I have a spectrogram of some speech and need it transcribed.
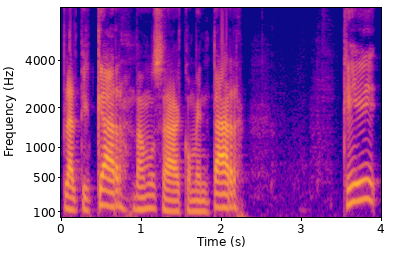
platicar, vamos a comentar qué,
